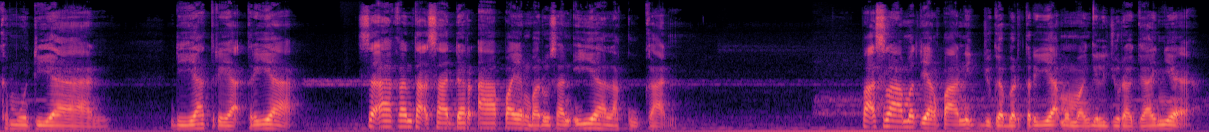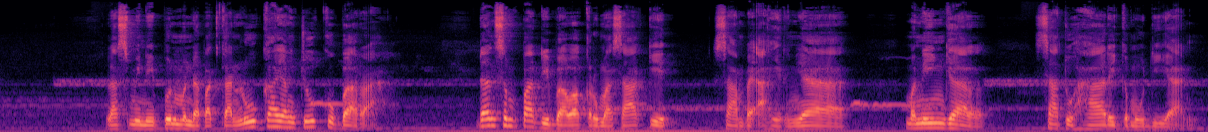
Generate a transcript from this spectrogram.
Kemudian dia teriak-teriak, seakan tak sadar apa yang barusan ia lakukan. Pak Slamet yang panik juga berteriak memanggil juraganya. Lasmini pun mendapatkan luka yang cukup parah dan sempat dibawa ke rumah sakit sampai akhirnya meninggal satu hari kemudian.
